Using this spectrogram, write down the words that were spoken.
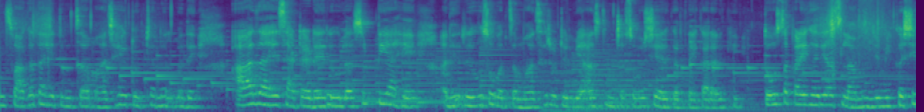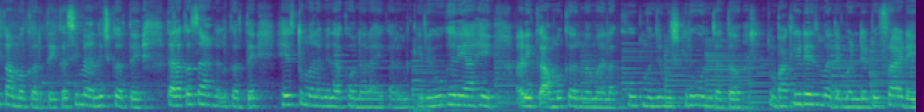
मॉर्निंग स्वागत आहे तुमचं माझ्या यूट्यूब चॅनलमध्ये आज आहे सॅटर्डे रिवला सुट्टी आहे. आणि रिवसोबतचं माझं रुटीन मी आज तुमच्यासोबत शेअर करते. कारण की तो सकाळी घरी असला म्हणजे मी कशी कामं करते कशी मॅनेज करते त्याला कसं हँडल करते हेच तुम्हाला मी दाखवणार आहे. कारण की रिहू घरी आहे आणि कामं करणं मला खूप म्हणजे मुश्किल होऊन जातं. बाकी डेजमध्ये मंडे टू फ्रायडे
